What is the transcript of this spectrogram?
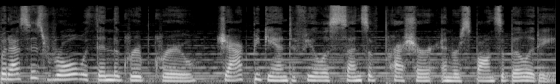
But as his role within the group grew, Jack began to feel a sense of pressure and responsibility.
